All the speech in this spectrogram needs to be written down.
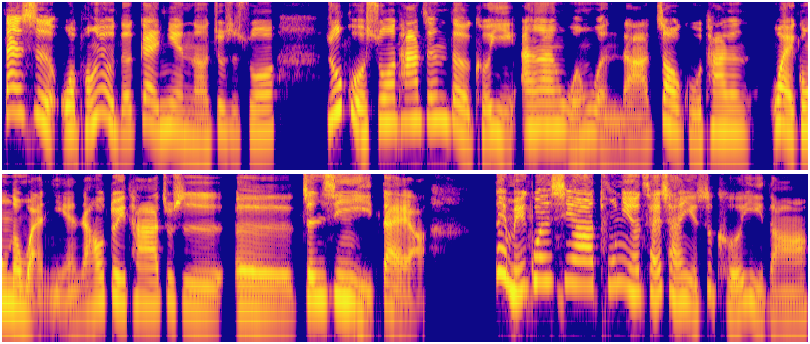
但是我朋友的概念呢，就是说，如果说他真的可以安安稳稳的照顾他。外公的晚年，然后对他就是呃真心以待啊，那也没关系啊，图你的财产也是可以的啊。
